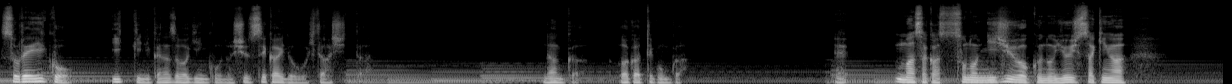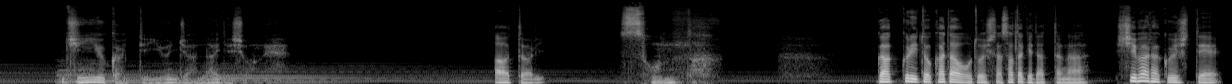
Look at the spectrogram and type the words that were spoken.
それ以降一気に金沢銀行の出世街道をひた走った。なんか分かってこんか？えまさかその20億の融資先が人友会って言うんじゃないでしょうね。当たり。そんな。がっくりと肩を落とした佐竹だったがしばらくして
